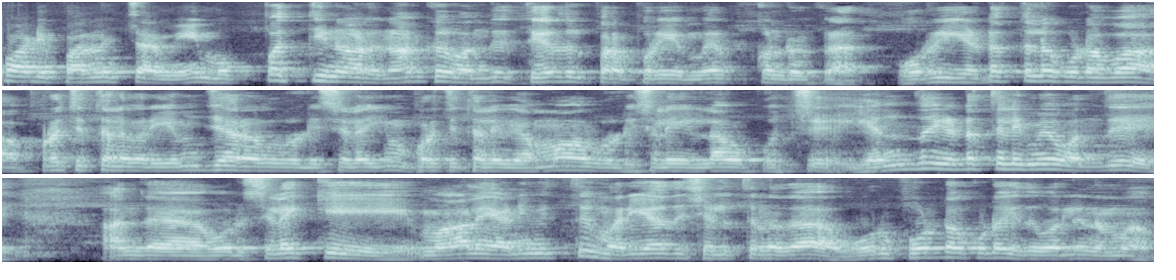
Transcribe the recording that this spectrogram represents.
எடப்பாடி பழனிசாமி முப்பத்தி நாலு நாட்கள் வந்து தேர்தல் பரப்புரையை மேற்கொண்டிருக்கிறார். ஒரு இடத்துல கூடவா புரட்சித் தலைவர் எம்ஜிஆர் அவர்களுடைய சிலையும் புரட்சித் தலைவி அம்மா அவர்களுடைய சிலையும் இல்லாமல் போச்சு. எந்த இடத்துலையுமே வந்து அந்த ஒரு சிலைக்கு மாலை அணிவித்து மரியாதை செலுத்தினதா ஒரு ஃபோட்டோ கூட இதுவரையிலும் நம்ம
